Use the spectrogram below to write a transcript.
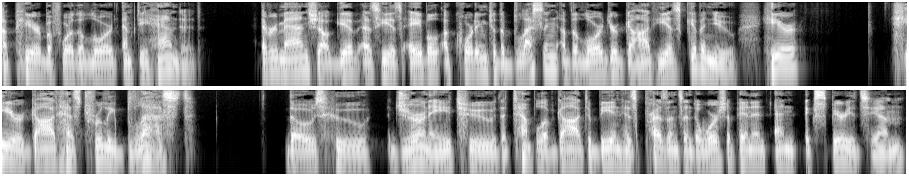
appear before the lord empty handed Every man shall give as he is able according to the blessing of the Lord your God he has given you. Here, here God has truly blessed those who journey to the temple of God to be in his presence and to worship him and, and experience him.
